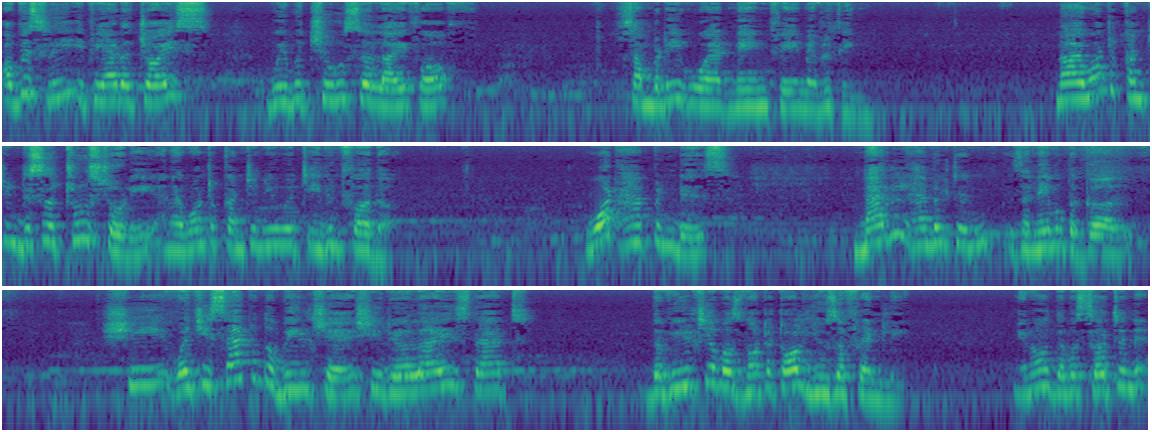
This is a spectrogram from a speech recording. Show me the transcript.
Obviously, if we had a choice, we would choose the life of somebody who had name, fame, everything. Now, I want to continue, this is a true story, and I want to continue it even further. What happened is, Marilyn Hamilton is the name of the girl. She, when she sat in the wheelchair, she realized that the wheelchair was not at all user friendly. You know, there were certain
